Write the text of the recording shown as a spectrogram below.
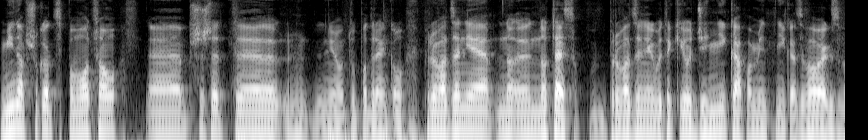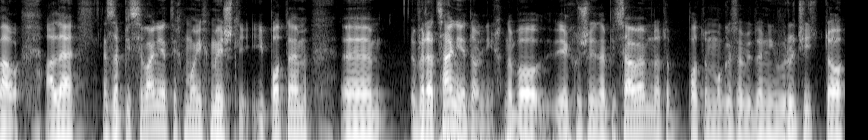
Mi na przykład z pomocą e, przyszedł, e, nie wiem, tu pod ręką, prowadzenie no, e, notesu, prowadzenie jakby takiego dziennika, pamiętnika, zwał jak zwał, ale zapisywanie tych moich myśli i potem e, wracanie do nich, no bo jak już je napisałem, no to potem mogę sobie do nich wrócić, to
